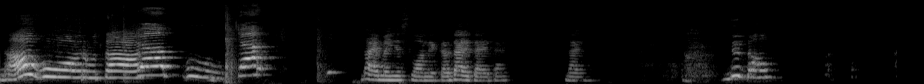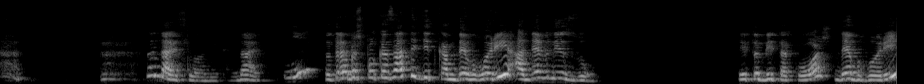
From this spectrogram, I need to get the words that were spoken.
Нагору, так. Дай мені слоника, дай, дай, дай. Дай. Не дам. Ну дай слоника, дай. Ні? Ну треба ж показати діткам, де вгорі, а де внизу. І тобі також, де вгорі,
